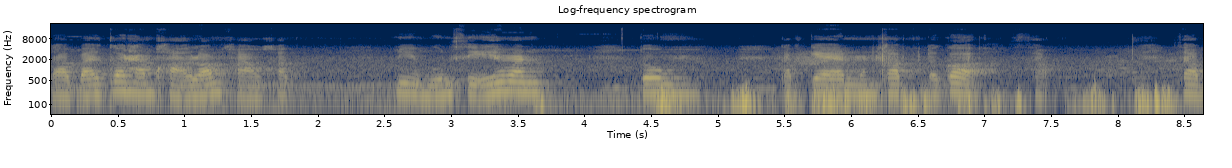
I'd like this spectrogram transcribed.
ต่อไปก็ทำขาวล้อมขาวครับ นี่หมุนสีให้มันตรงกับแกนมันครับ แล้วก็สับสับ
